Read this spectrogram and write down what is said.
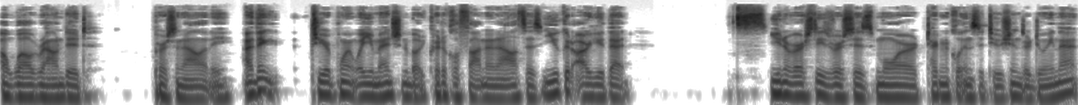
a well-rounded personality. I think to your point, what you mentioned about critical thought and analysis, you could argue that universities versus more technical institutions are doing that.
